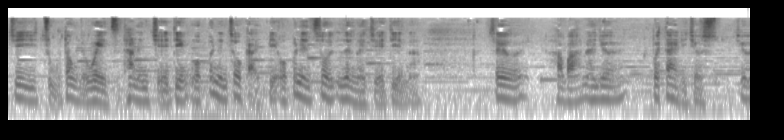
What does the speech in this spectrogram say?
基于主动的位置，他能决定，我不能做改变，我不能做任何决定啊。所以，好吧，那就不代理，就是就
